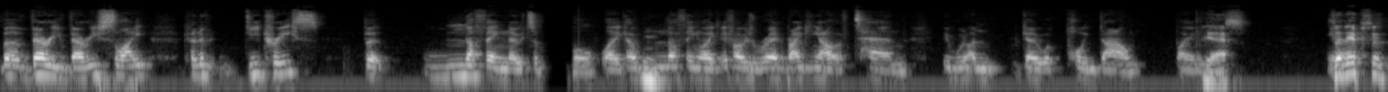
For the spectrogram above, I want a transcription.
but a very very slight kind of decrease, but nothing notable. Like I, Hmm. nothing like if I was ra- ranking out of ten, it would go a point down by any Yeah. means. So Yeah. the episode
